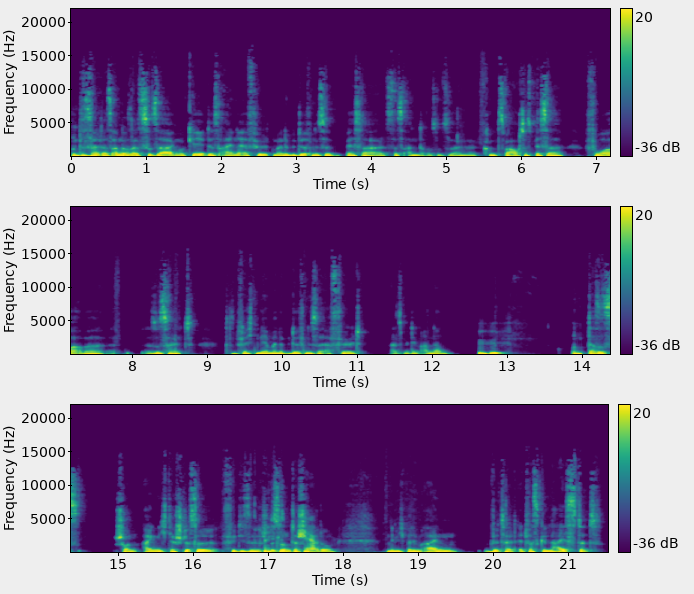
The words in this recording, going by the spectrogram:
Und das ist halt was anderes, als zu sagen, okay, das eine erfüllt meine Bedürfnisse besser als das andere sozusagen. Da kommt zwar auch das besser vor, aber es ist halt dann vielleicht mehr meine Bedürfnisse erfüllt als mit dem anderen. Mhm. Und das ist schon eigentlich der Schlüssel für diese Schlüsselunterscheidung. Ja. Nämlich bei dem einen wird halt etwas geleistet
